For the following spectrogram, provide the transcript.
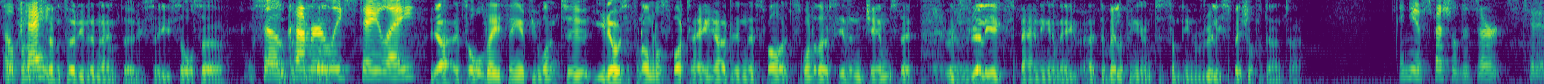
So um, Okay. from 7.30 to 9.30. So he's also So super come early, stay late. Yeah, it's an all day thing if you want to. EaDo is a phenomenal spot to hang out in as well. It's one of those hidden gems that is really expanding and they are developing into something really special for downtown. And you have special desserts too.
